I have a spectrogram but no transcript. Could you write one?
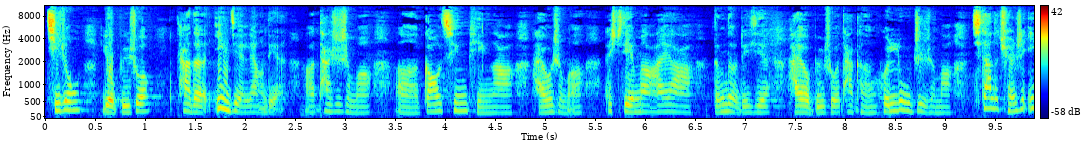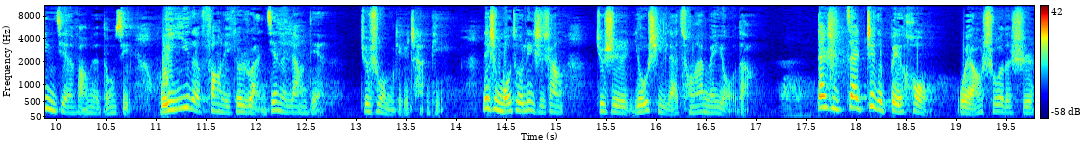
其中有比如说它的硬件亮点啊，它是什么呃高清屏啊，还有什么 HDMI 啊等等这些，还有比如说它可能会录制什么，其他的全是硬件方面的东西，唯一的放了一个软件的亮点，就是我们这个产品，那是摩托历史上就是有史以来从来没有的。但是在这个背后，我要说的是，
